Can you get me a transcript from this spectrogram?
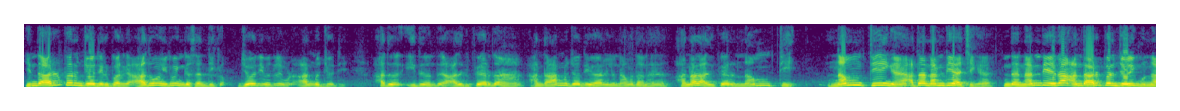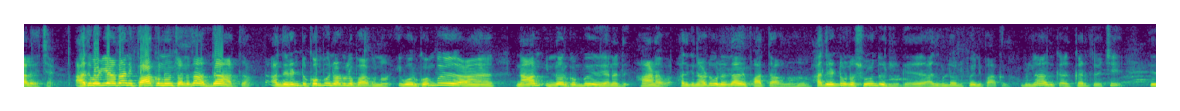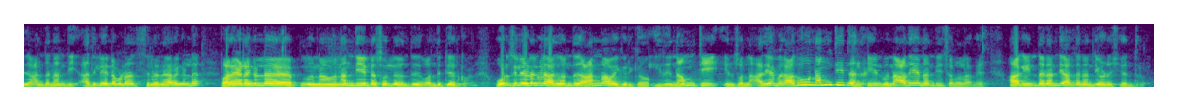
இந்த அருட்பெரும் ஜோதி இருப்பாருங்க அதுவும் இதுவும் இங்கே சந்திக்கும். ஜோதி வந்து ஆன்ம ஜோதி. அது இது வந்து அதுக்கு பேர் தான் அந்த ஆன்ம ஜோதி வேற இல்லை நம்ம தானே? அதனால் அதுக்கு பேர் நம் தீ. நம் தீங்க அதான் நந்தியாச்சுங்க. இந்த நந்தியை தான் அந்த அருட்பெருஞ்சோதிக்கு முன்னால் வச்சாங்க. அது வழியாக தான் நீ பார்க்கணும்னு சொன்னதான் அதுதான் அர்த்தம். அந்த ரெண்டு கொம்பு நடுவில் பார்க்கணும். ஒரு கொம்பு நான் இன்னொரு கொம்பு எனது ஆணவம் அதுக்கு நடுவில் தான் பார்த்தாகணும். அது ரெண்டும் ஒன்று சூழ்ந்துட்டு இருக்கு அதுக்குள்ளே போய் நீ பார்க்கணும். இப்படிலாம் அதுக்கு அது கருத்து வச்சு இது அந்த நந்தி. அதுலேயே என்ன பண்ணால் சில நேரங்களில் பல இடங்களில் ம், நந்தின்ற சொல்லு வந்து வந்துகிட்டே இருக்கும். ஒரு சில இடங்களில் அது வந்து ஆன்மாவை குறிக்கும். இது நம் தீன்னு சொல்லலாம் அதே மாதிரி அதுவும் நம் தீ தானே. தீன்னு சொன்னால் அதே நந்தி சொல்லலாமே. ஆக இந்த நந்தி அந்த நந்தியோடு சேர்ந்துரும்.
